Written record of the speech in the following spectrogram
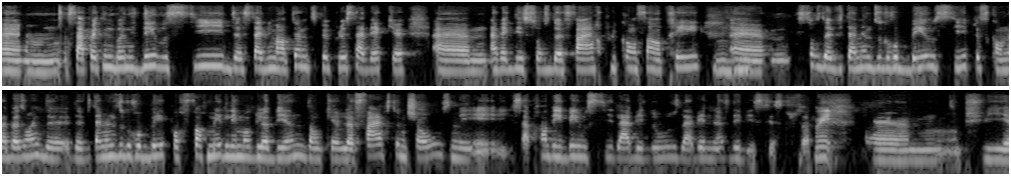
Euh, ça peut être une bonne idée aussi de s'alimenter un petit peu plus avec, euh, avec des sources de fer plus concentrées, des sources de vitamines du groupe B aussi, puisqu'on a besoin de, vitamines du groupe B pour former de l'hémoglobine. Donc, le fer, c'est une chose, mais ça prend des B aussi, de la B12, de la B9, des B6, tout ça. Puis,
